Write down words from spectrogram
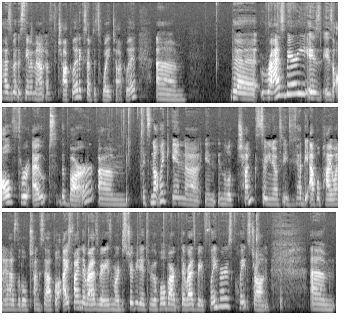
It has about the same amount of chocolate, except it's white chocolate. Um, the raspberry is is all throughout the bar. Um, it's not like in uh, in in little chunks. So you know, if, if, you've had the apple pie one, it has little chunks of apple. I find the raspberry is more distributed through the whole bar, but the raspberry flavor is quite strong. Um,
